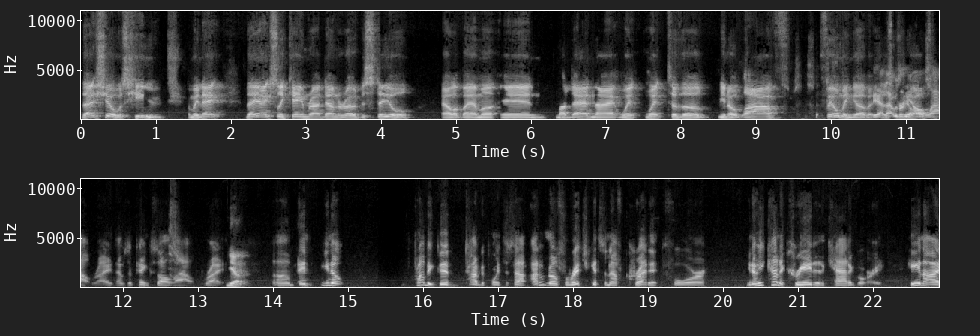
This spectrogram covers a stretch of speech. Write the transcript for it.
that show was huge. I mean, they they actually came right down the road to Steele, Alabama, and my dad and I went went to the you know live filming of it. Yeah, that was pretty the all out, right? That was the Pinks all out, right? Yep. Um, and you know, probably good time to point this out. I don't know if Rich gets enough credit for, you know, he kind of created a category. He and I,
